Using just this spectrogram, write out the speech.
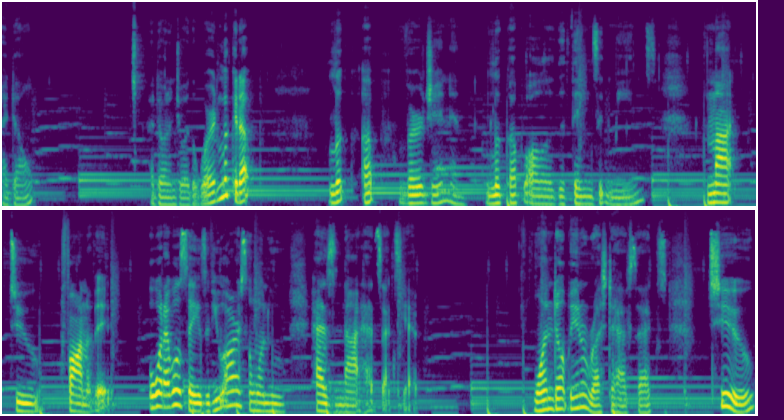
I don't. I don't enjoy the word. Look it up. Look up virgin and look up all of the things it means. I'm not too fond of it. But what I will say is if you are someone who has not had sex yet, one, don't be in a rush to have sex. Two,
